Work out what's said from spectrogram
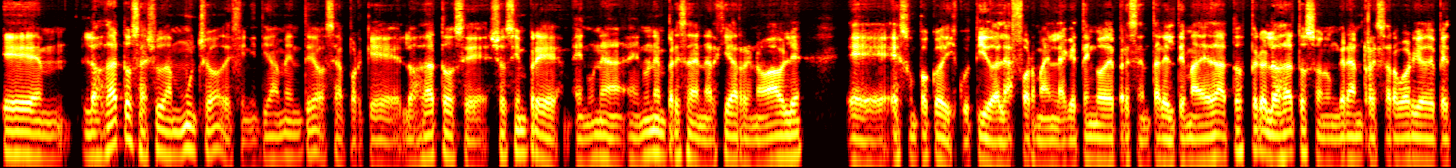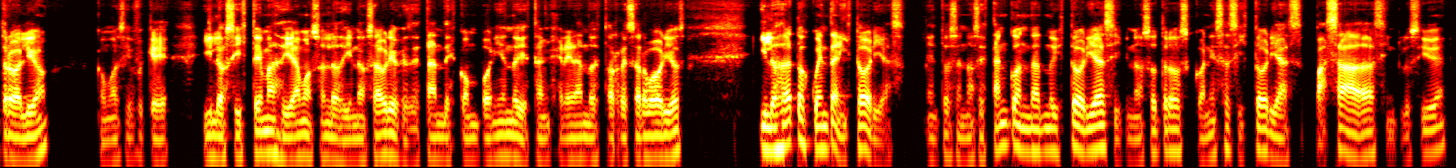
Em, los datos ayudan mucho, definitivamente, o sea, porque los datos, eh, yo siempre en una, en una empresa de energía renovable, eh, es un poco discutido la forma en la que tengo de presentar el tema de datos, pero los datos son un gran reservorio de petróleo fue que, y los sistemas, digamos, son los dinosaurios que se están descomponiendo y están generando estos reservorios, y los datos cuentan historias. Entonces nos están contando historias y nosotros con esas historias pasadas, inclusive,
